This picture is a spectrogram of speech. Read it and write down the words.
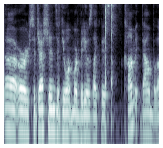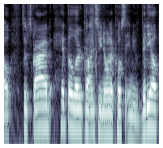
uh, or suggestions, if you want more videos like this, comment down below. Subscribe, hit the alert button so you know when I post a new video.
